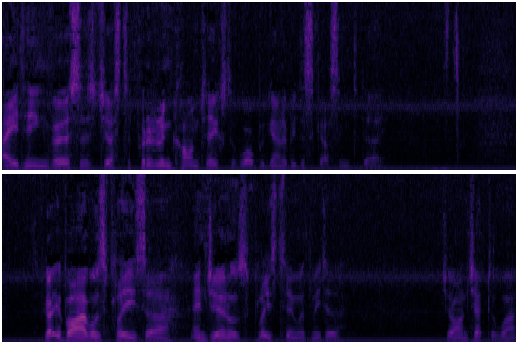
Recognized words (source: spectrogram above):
18 verses just to put it in context of what we're going to be discussing today. If you've got your Bibles, please, uh, and journals, please turn with me to John chapter 1.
